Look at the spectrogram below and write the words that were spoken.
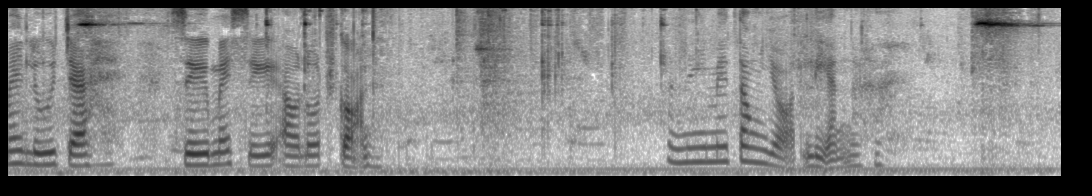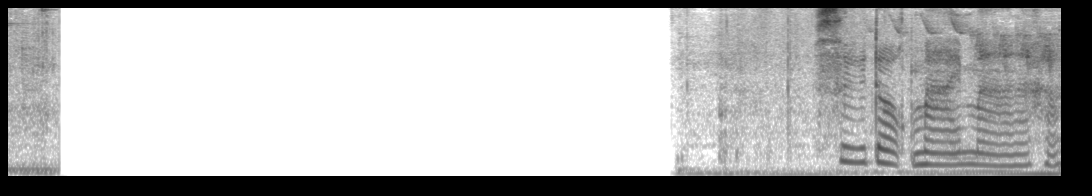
ไม่รู้จะซื้อไม่ซื้อเอารถก่อน อันนี้ไม่ต้องหยอดเหรียญนะคะซื้อดอกไม้มานะคะ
